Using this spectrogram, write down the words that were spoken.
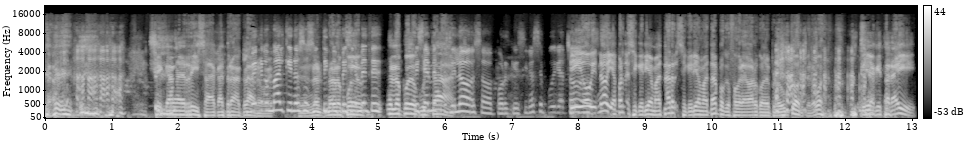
claro. se caga de risa acá atrás, claro. Menos mal que no sos un tipo especialmente, especialmente celoso, porque si no se podría todo. Sí, obvio, no, y aparte se quería matar, se quería matar porque fue a grabar con el productor, pero bueno, tenía que estar ahí.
